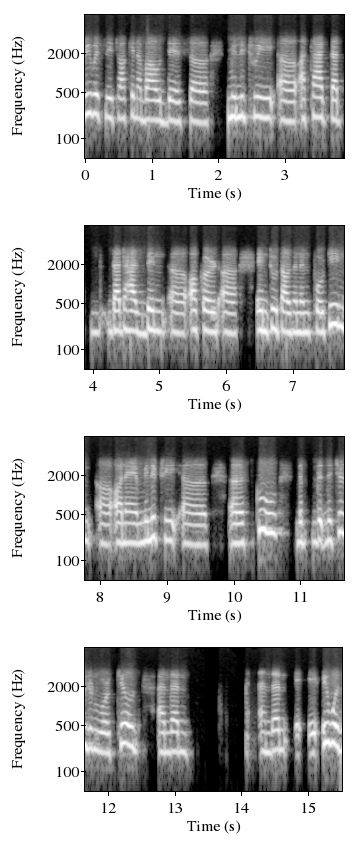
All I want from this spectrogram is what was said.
previously talking about this military attack that that has been occurred in 2014 on a military school, the, the, the children were killed, and then and then it, it, was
